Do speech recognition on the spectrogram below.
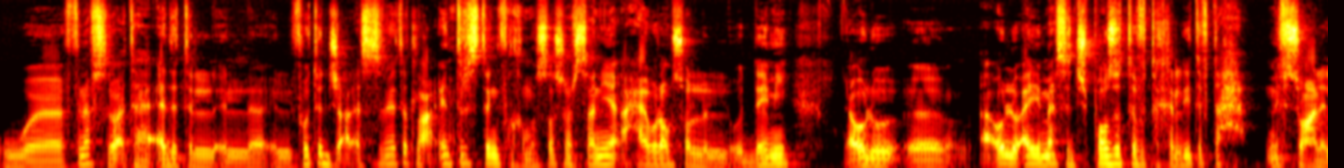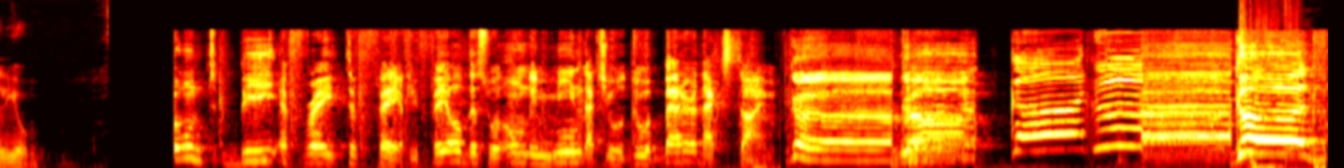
وفي نفس الوقت ه edit ال footage على أساس إن هي تطلع interesting في 15 ثانية أحاول أوصل للي قدامي أقول له آه، أقول له أي message positive تخليه تفتح نفسه عن اليوم Don't be afraid to fail. If you fail, this will only mean that you will do it better next time. Good. Good. Good. Good. Good.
